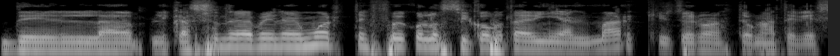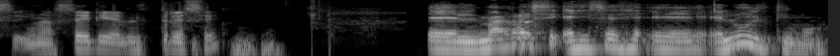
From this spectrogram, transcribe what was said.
de la aplicación de la pena de muerte fue con los psicópatas de Viña del Mar, que tuvieron hasta una, tele- una serie en el 13. El más reci- ese es eh, el último.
